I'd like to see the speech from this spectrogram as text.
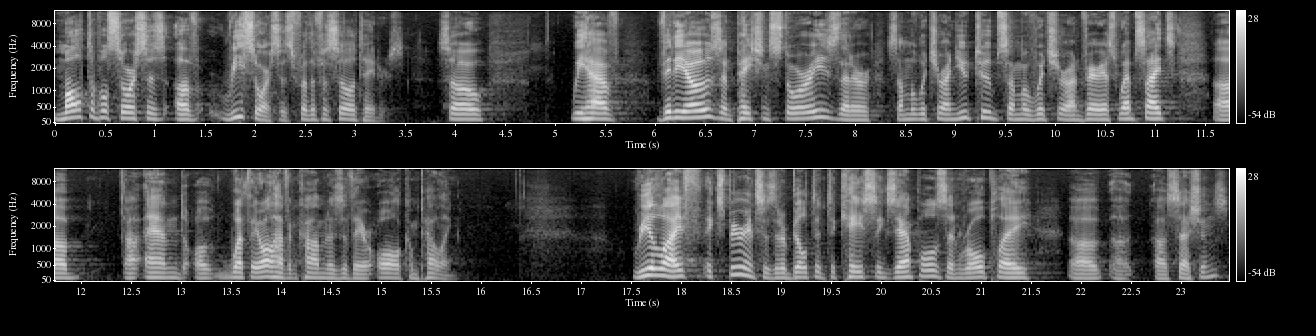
Multiple sources of resources for the facilitators. So we have videos and patient stories that are, some of which are on YouTube, some of which are on various websites, uh, uh, and uh, what they all have in common is that they are all compelling real life experiences that are built into case examples and role play uh, uh, uh, sessions.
